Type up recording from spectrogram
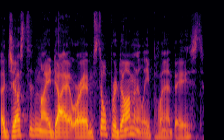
adjusted my diet where I'm still predominantly plant based,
